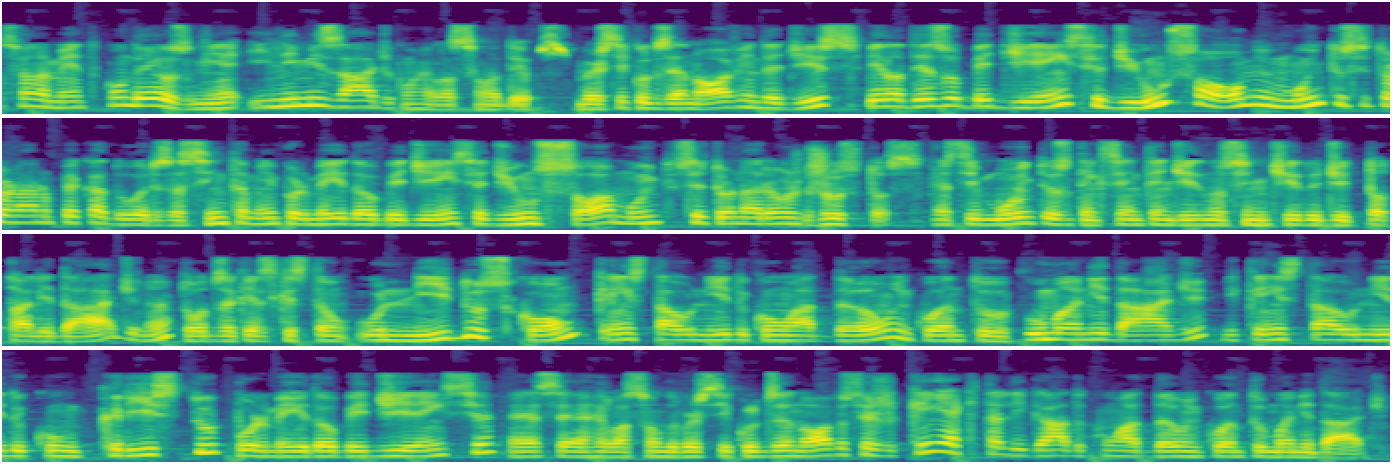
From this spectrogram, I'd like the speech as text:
relacionamento com Deus, minha inimizade com relação a Deus. Versículo 19 ainda diz: Pela desobediência de um só homem, muitos se tornaram pecadores, assim também por meio da obediência de um só, muitos se tornarão justos. Esse muitos tem que ser entendido no sentido de totalidade, né? Todos aqueles que estão unidos com, quem está unido com Adão enquanto humanidade e quem está unido com Cristo por meio da obediência. Essa é a relação do versículo 19, ou seja, quem é que está ligado com Adão enquanto humanidade?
